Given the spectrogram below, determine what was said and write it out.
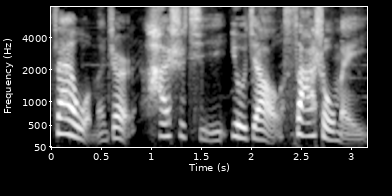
在我们这儿，哈士奇又叫撒手梅。”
